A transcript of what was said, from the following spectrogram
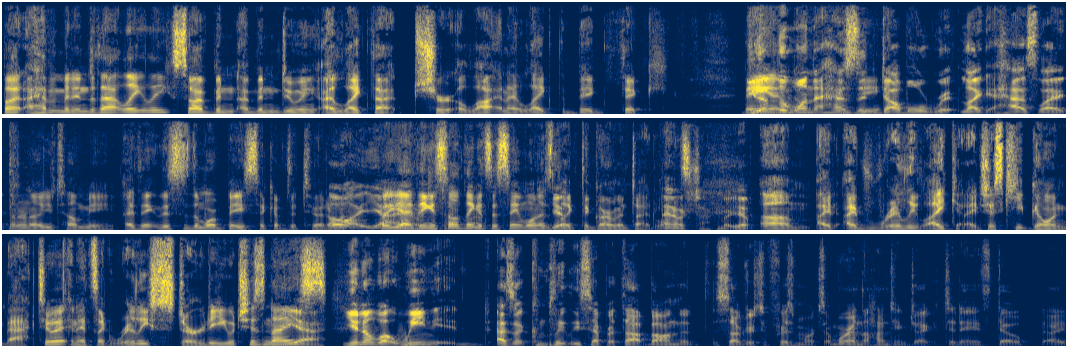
But I haven't been into that lately, so I've been I've been doing. I like that shirt a lot, and I like the big thick. Do you have the one that has the double ri- like it has like I don't know. You tell me. I think this is the more basic of the two. I don't Oh, know. I- yeah, but I yeah, know I, what think you're I still think it's the same one as Yep. like the garment dyed one. I know what you're talking about. Yep. Um, I I really like it. I just keep going back to it, and it's like really sturdy, which is nice. Yeah. You know what? We as a completely separate thought, but on the subject of Frizmworks, I'm wearing the hunting jacket today. It's dope. I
